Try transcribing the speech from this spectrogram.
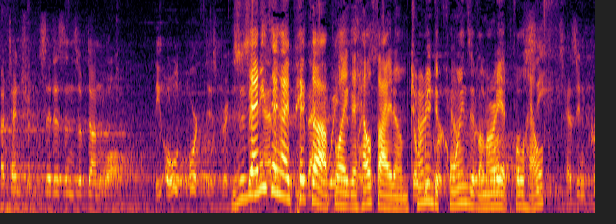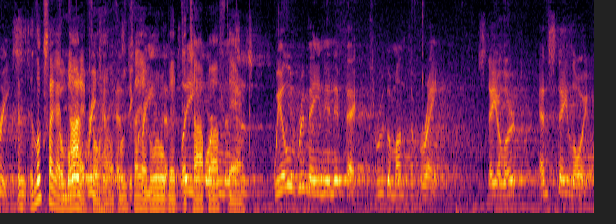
Attention, citizens of Dunwall. The old port district. This is anything I pick up, like a health item, turn into coins if I'm already at full health? Has increased. It looks like I'm not at full health. has Looks like I have a little bit to top off there. Will remain in effect through the month of rain. Stay alert and stay loyal.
